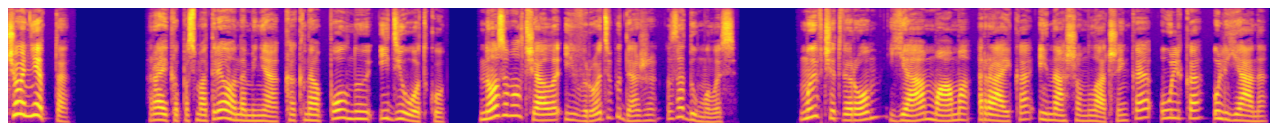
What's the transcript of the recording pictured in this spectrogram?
Чё нет-то?» Райка посмотрела на меня, как на полную идиотку, но замолчала и вроде бы даже задумалась. Мы вчетвером, я, мама, Райка и наша младшенькая Улька, Ульяна,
